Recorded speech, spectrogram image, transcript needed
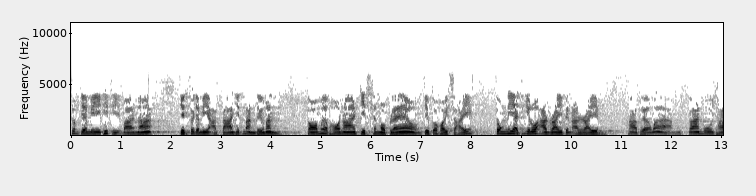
ก็จะมีทิฏฐิบานะ จิตก็จะมีอัตตายึดมั่นถือมั่น ต่อเมื่อพอนาจิตสงบแล้วจิตก็ค่อยใส ตรงนี้ที่จะรู้อะไรเป็นอะไร ถ้าเผื่อว่าการบูชา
